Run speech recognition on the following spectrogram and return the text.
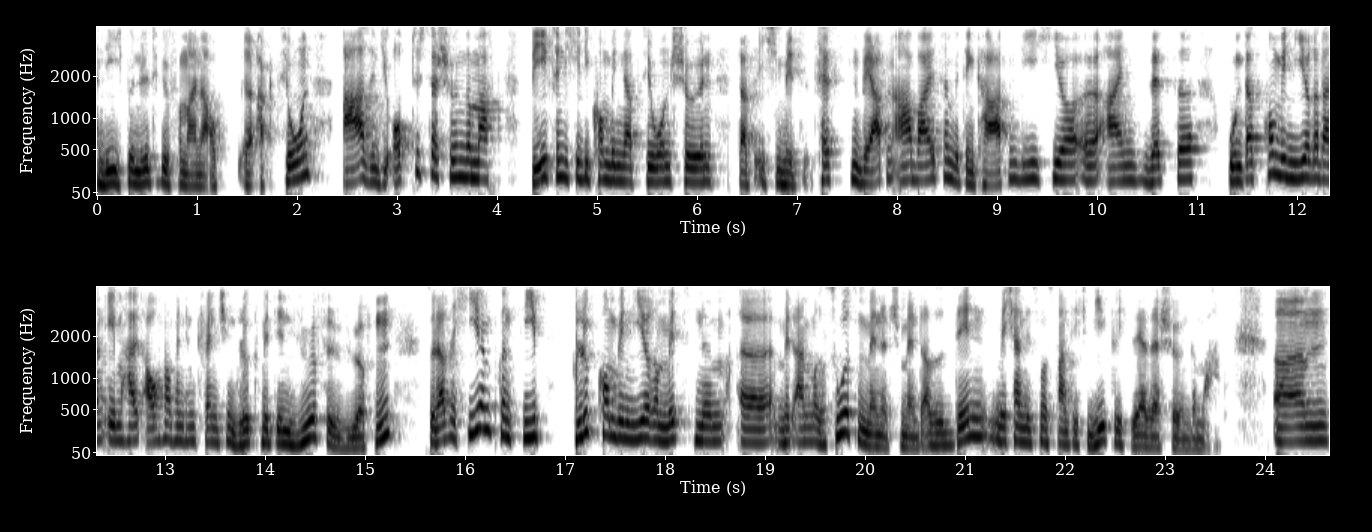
die ich benötige für meine äh, Aktion. A, sind die optisch sehr schön gemacht. B, finde ich hier die Kombination schön, dass ich mit festen Werten arbeite, mit den Karten, die ich hier äh, einsetze. Und das kombiniere dann eben halt auch noch mit dem Quäntchen Glück mit den Würfelwürfen, sodass ich hier im Prinzip Glück kombiniere mit einem, äh, mit einem Ressourcenmanagement. Also den Mechanismus fand ich wirklich sehr, sehr schön gemacht. Ähm,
